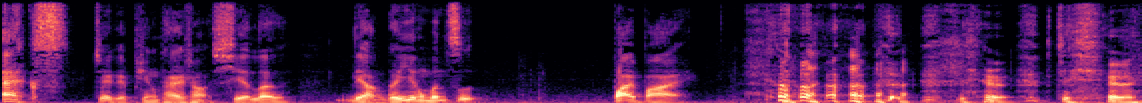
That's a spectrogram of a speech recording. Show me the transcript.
X 这个平台上写了两个英文字：Bye bye。这些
